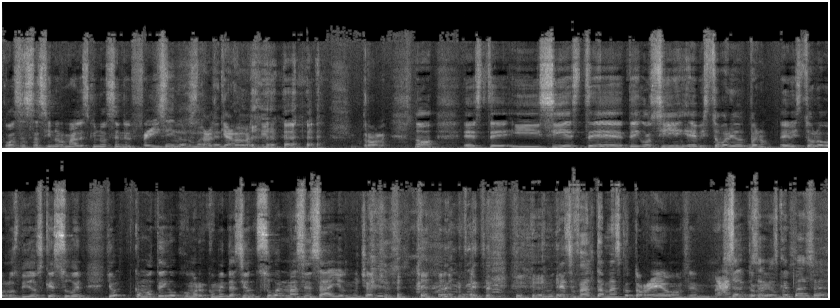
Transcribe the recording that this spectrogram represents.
cosas así normales que uno hace en el Facebook, Sí, stalkear a la gente, trola. No, este, y sí, este, te digo, sí, he visto varios, bueno, he visto lo- los videos que suben. Yo, como te digo, como recomendación, suban más ensayos, muchachos. como que hace falta más cotorreo. o sea, más Sa- cotorreo, ¿Sabes qué más- pasa?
